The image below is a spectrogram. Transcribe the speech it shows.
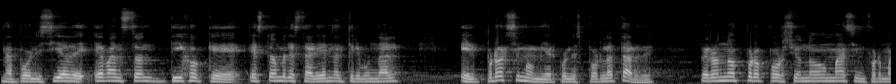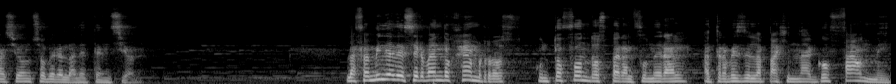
La policía de Evanston dijo que este hombre estaría en el tribunal el próximo miércoles por la tarde, pero no proporcionó más información sobre la detención. La familia de Servando Hamros juntó fondos para el funeral a través de la página GoFundMe,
